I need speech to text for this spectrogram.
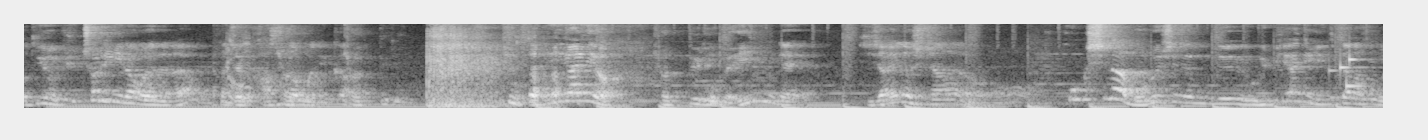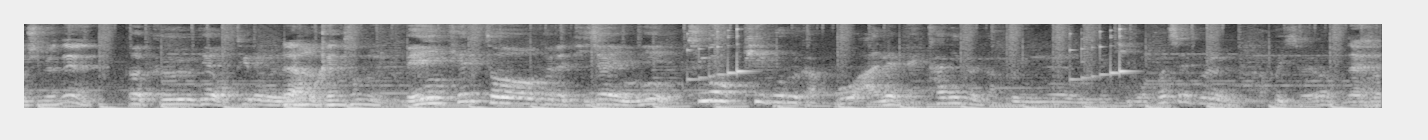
어떻게 보면 featuring이라고 해야 되나요? 약간 제가 가수다 보니까 곁들이. 인간이요. 곁들이. 그 메인 네, 디자이너시잖아요. 혹시나 모르시는 분들 우리 피아님 인스타 가서 보시면은 그러니까 그게 어떻게 된네 한번 괜찮은 메인 캐릭터들의 디자인이 투명 피부를 갖고 안에 mechanic을 갖고 있는 그 기본 컨셉을 갖고 있어요. 네. 그래서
